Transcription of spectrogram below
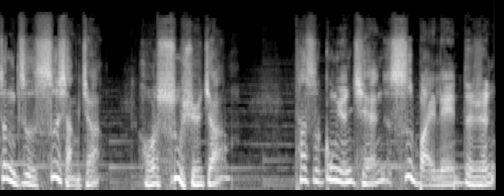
政治思想家和数学家。他是公元前四百年的人，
